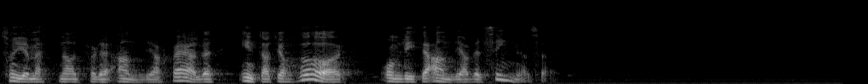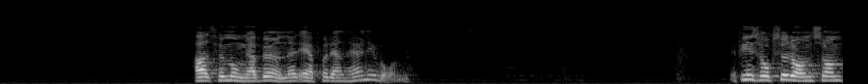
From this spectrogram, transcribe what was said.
som ger mättnad för den andliga själen inte att jag hör om lite andliga välsignelser. Allt för många böner är på den här nivån. Det finns också de som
